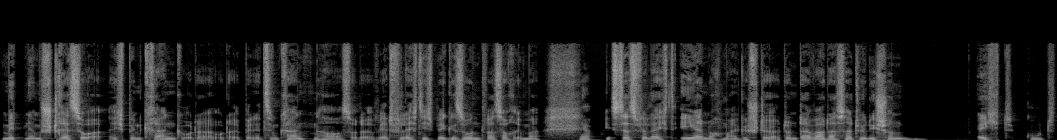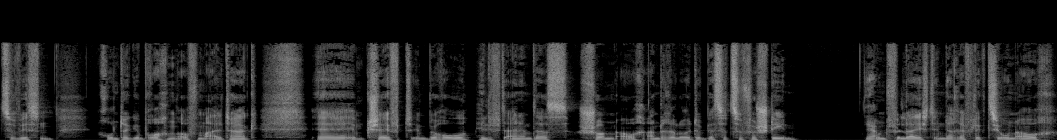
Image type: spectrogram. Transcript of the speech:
mitten im Stressor, ich bin krank oder, oder bin jetzt im Krankenhaus oder werde vielleicht nicht mehr gesund, was auch immer, ja. ist das vielleicht eher nochmal gestört. Und da war das natürlich schon echt gut zu wissen. Runtergebrochen auf dem Alltag, äh, im Geschäft, im Büro, hilft einem das schon auch, andere Leute besser zu verstehen. Ja. Und vielleicht in der Reflexion auch,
